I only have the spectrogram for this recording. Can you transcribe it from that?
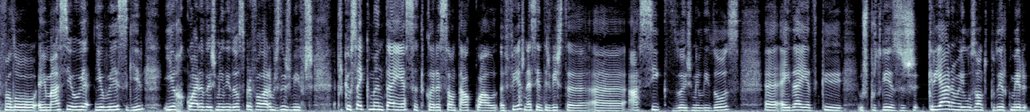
falou em massa e eu, eu ia seguir e ia recuar a 2012 para falarmos dos bifes, porque eu sei que mantém essa declaração tal qual a fez nessa entrevista à, à SIC de 2012, a ideia de que os portugueses criaram a ilusão de poder comer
